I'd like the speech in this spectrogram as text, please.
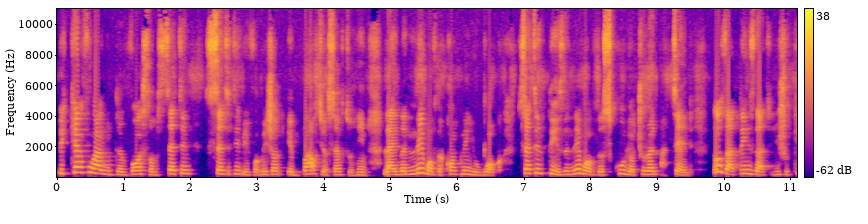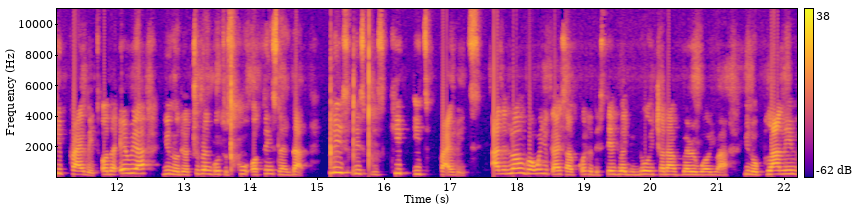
be careful how you divulge some certain sensitive information about yourself to him, like the name of the company you work, certain things, the name of the school your children attend. Those are things that you should keep private, or the area you know your children go to school, or things like that. Please, please, please keep it private. At the long run when you guys have got to the stage where you know each other very well you are you know planning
